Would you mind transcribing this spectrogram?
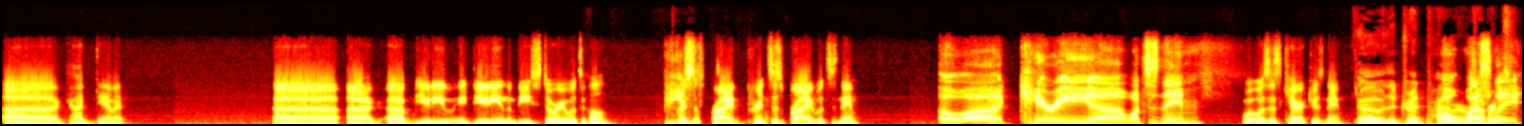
uh, God damn it, uh, uh, uh, Beauty Beauty and the Beast story. What's it called? Beast. Princess Bride. Princess Bride. What's his name? Oh, uh, Cary, uh, what's his name? What was his character's name? oh, the Dread Oh, Pirate Wesley. Roberts.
